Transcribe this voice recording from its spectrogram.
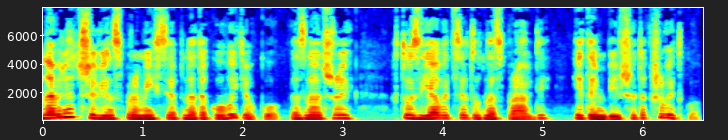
Навряд чи він спромігся б на таку витівку, знаючи, хто з'явиться тут насправді, і тим більше так швидко.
